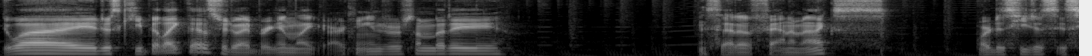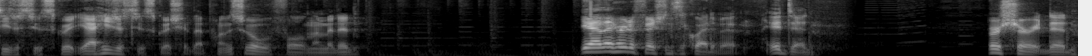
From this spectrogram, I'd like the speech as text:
Do I just keep it like this, or do I bring in, like, Archangel or somebody? Instead of Phantom X? Or does he just, is he just too squish? Yeah, he just too squishy at that point. Let's go with full unlimited. Yeah, that hurt efficiency quite a bit. It did. For sure it did.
